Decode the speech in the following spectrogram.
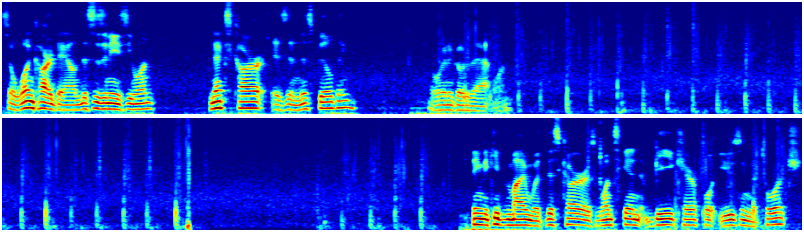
So one car down. This is an easy one. Next car is in this building. And we're going to go to that one. Thing to keep in mind with this car is once again be careful using the torch.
